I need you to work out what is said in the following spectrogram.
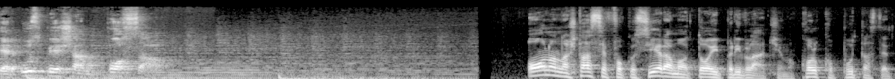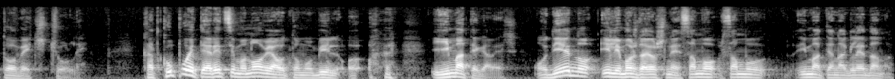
ter uspješan posao. Ono na šta se fokusiramo, to i privlačimo. Koliko puta ste to već čuli? Kad kupujete recimo novi automobil i imate ga već, odjedno, ili možda još ne, samo, samo imate nagledanog,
